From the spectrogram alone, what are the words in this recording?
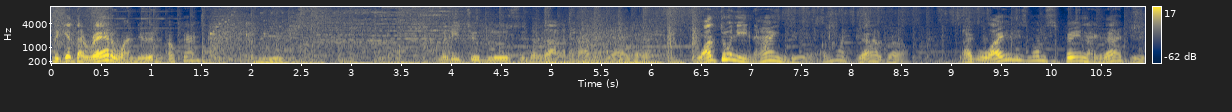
We get the red one, dude. Okay. Mm. We need two blues. It's not gonna happen. Yeah, I know. 129, dude. Oh my god, bro. Like, why are these bonuses paying like that, dude?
